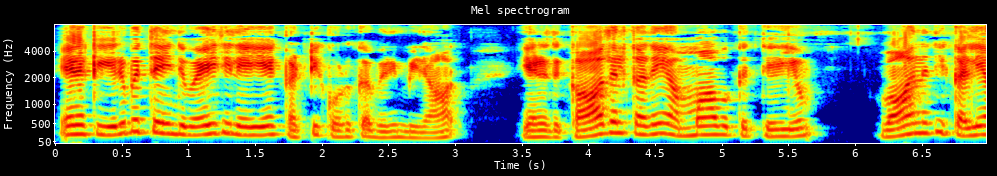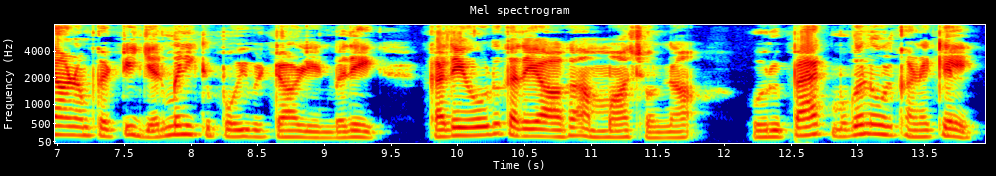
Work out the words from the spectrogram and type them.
எனக்கு இருபத்தைந்து வயதிலேயே கட்டி கொடுக்க விரும்பினார். எனது காதல் கதை அம்மாவுக்கு தெரியும். வானதி கல்யாணம் கட்டி ஜெர்மனிக்கு போய்விட்டாள் என்பதை கதையோடு கதையாக அம்மா சொன்னா. ஒரு பேக் முகநூல் கணக்கில்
